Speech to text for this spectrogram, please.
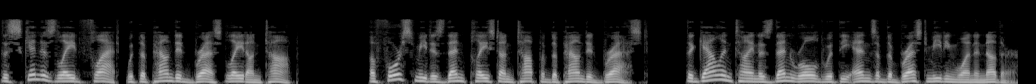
The skin is laid flat, with the pounded breast laid on top. A forcemeat is then placed on top of the pounded breast. The galantine is then rolled with the ends of the breast meeting one another.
